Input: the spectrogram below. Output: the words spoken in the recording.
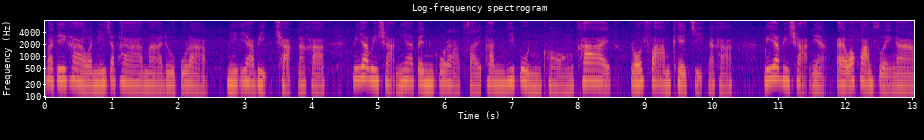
สวัสดีค่ะ วันนี้จะพามาดูกุหลาบมิยาบิชะนะคะ มิยาบิชะเนี่ยเป็นกุหลาบสายพันธุ์ญี่ปุ่นของค่ายโรสฟาร์มเคจินะคะ มิยาบิชะเนี่ยแปลว่าความสวยงาม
